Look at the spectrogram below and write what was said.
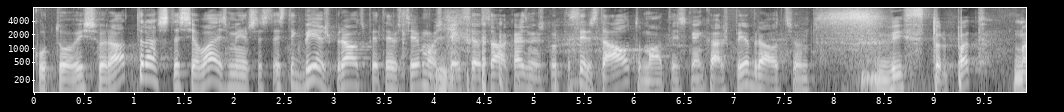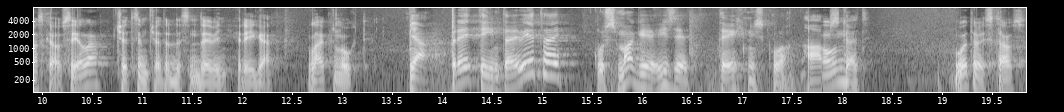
kur to visu var atrast. Es jau aizmirsu, es, es tik bieži braucu pie tevis ciemos, ka es jau sāku aizmirst, kur tas ir. Es tā automātiski vienkārši piebraucu. Un... Viss turpat Maskavas ielā 449 Rīgā. Laipni lūgti. Jā, pretīm tai vietai, kur smagie iziet tehnisko apskati. Otrais stāvs.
